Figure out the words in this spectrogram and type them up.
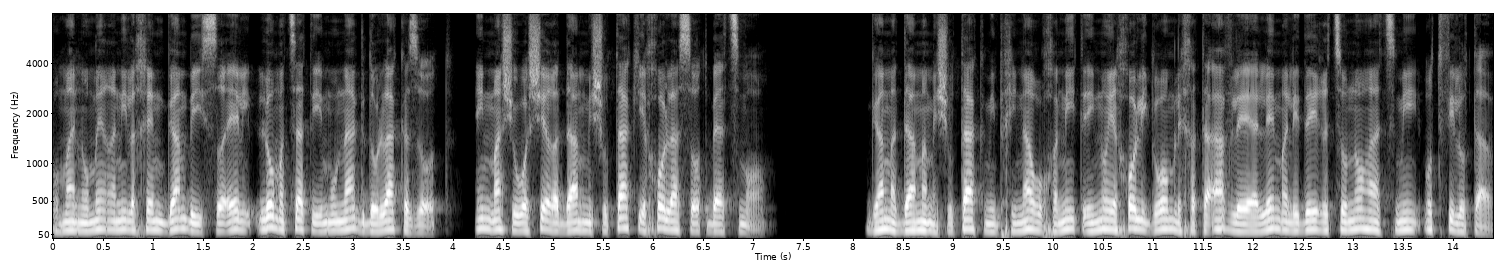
אומן אומר אני לכם גם בישראל לא מצאתי אמונה גדולה כזאת, אין משהו אשר אדם משותק יכול לעשות בעצמו. גם אדם המשותק מבחינה רוחנית אינו יכול לגרום לחטאיו להיעלם על ידי רצונו העצמי או תפילותיו.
